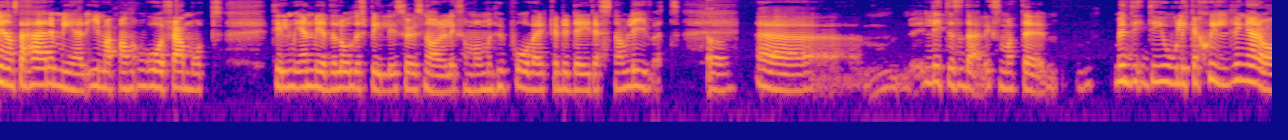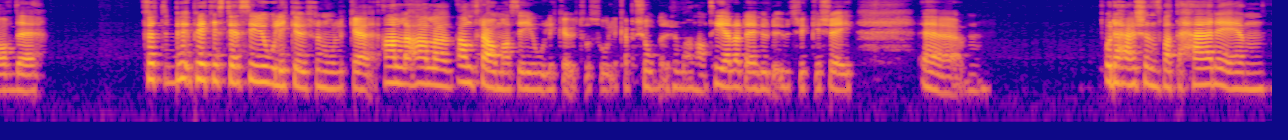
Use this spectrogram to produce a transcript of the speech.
Medan det här är mer, i och med att man går framåt till en medelålders Billy så är det snarare liksom om hur påverkar det dig resten av livet. Ja. Eh, lite sådär liksom att det, men det, det är olika skildringar av det. För att PTSD ser ju olika ut från olika, alla, alla, all trauma ser ju olika ut hos olika personer. Hur man hanterar det, hur det uttrycker sig. Ehm, och det här känns som att det här är en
